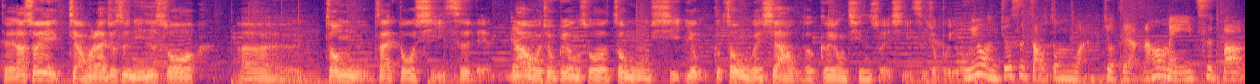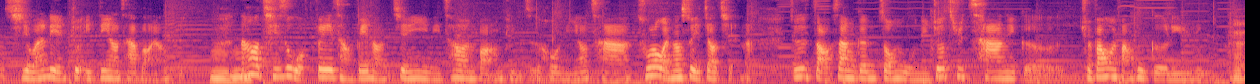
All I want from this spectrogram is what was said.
对，那所以讲回来，就是你是说。呃，中午再多洗一次脸，那我就不用说中午洗用，中午跟下午都各用清水洗一次就不用。不用，你就是早中晚就这样，然后每一次保洗完脸就一定要擦保养品。嗯，然后其实我非常非常建议你擦完保养品之后，你要擦，除了晚上睡觉前啊。就是早上跟中午，你就去擦那个全方位防护隔离乳，嗯，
